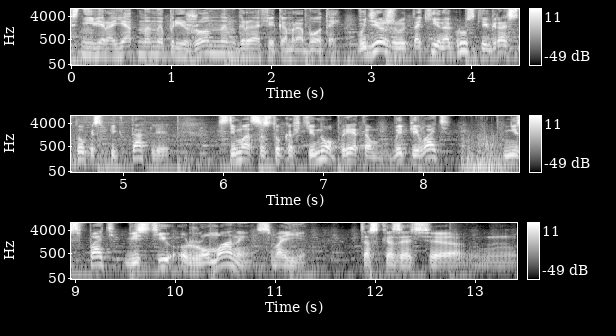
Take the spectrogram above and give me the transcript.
с невероятно напряженным графиком работы. Выдерживают такие нагрузки, играть столько спектаклей, сниматься столько в кино, при этом выпивать, не спать, вести романы свои, так сказать, э,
